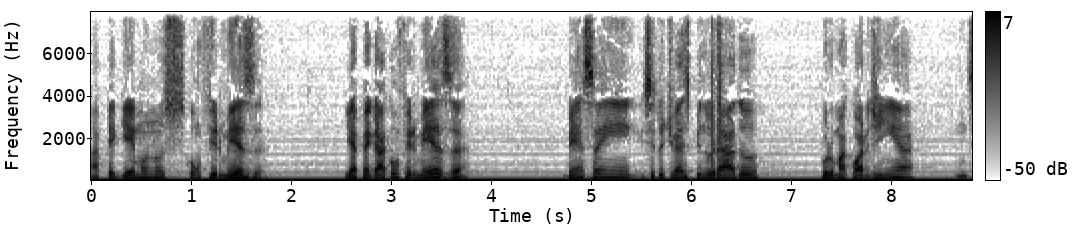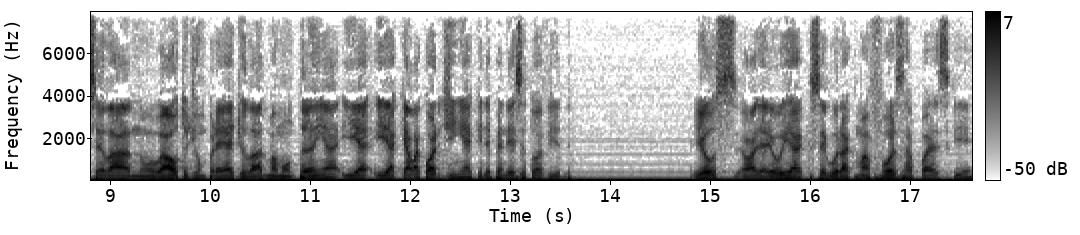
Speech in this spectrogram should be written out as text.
apeguemos-nos com firmeza. E apegar com firmeza, pensa em se tu tivesse pendurado por uma cordinha, sei lá, no alto de um prédio, lá de uma montanha, e, e aquela cordinha que dependesse da tua vida. Eu, olha, eu ia segurar com uma força, rapaz, que.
